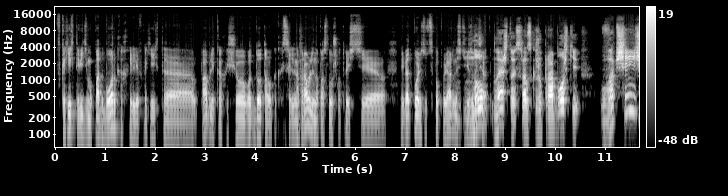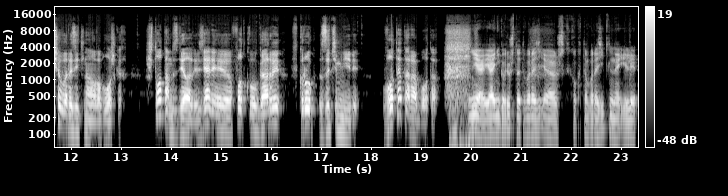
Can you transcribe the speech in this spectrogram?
в каких-то, видимо, подборках или в каких-то пабликах еще вот до того, как их целенаправленно послушал. То есть э, ребят пользуются популярностью и звучат. Ну, знаешь что, я сразу скажу про обложки. Вообще ничего выразительного в обложках. Что там сделали? Взяли фотку горы, в круг затемнили. Вот это работа. Не, я не говорю, что это выраз... сколько там выразительно или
